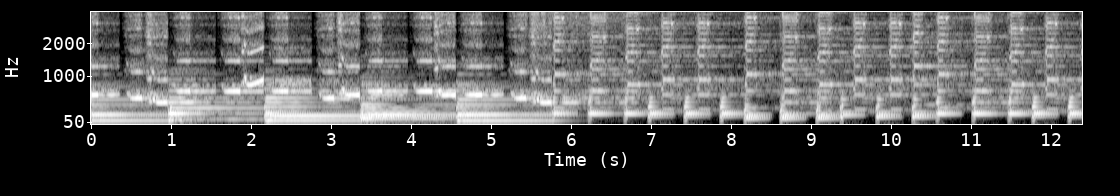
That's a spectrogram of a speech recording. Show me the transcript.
you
